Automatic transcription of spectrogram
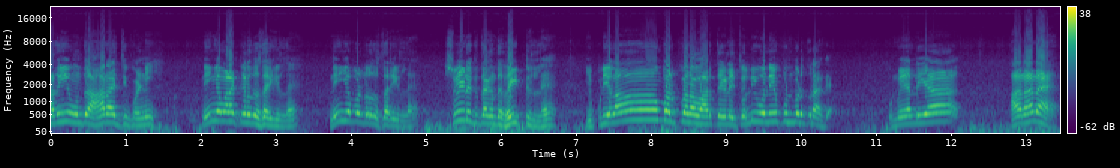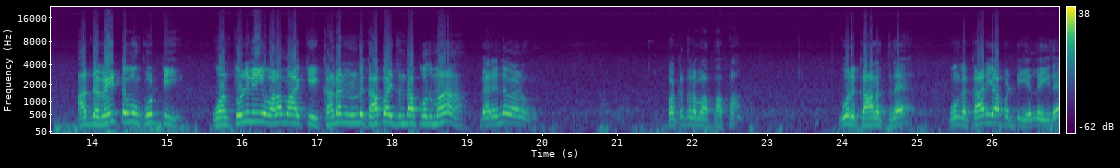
அதையும் வந்து ஆராய்ச்சி பண்ணி நீங்கள் வளர்க்குறது சரியில்லை. நீங்கள் பண்ணுறது சரியில்லை. ஸ்வீடுக்கு தகுந்த வெயிட் இல்லை. இப்படியெல்லாம் பற்பல வார்த்தைகளை சொல்லி உன்னையே புண்படுத்துகிறாங்க உண்மையா இல்லையா? அதனால் அந்த வெயிட்டவும் கூட்டி உன் தொழிலையும் வளமாக்கி கடன்லேருந்து காப்பாற்றி தந்தால் போதுமா? வேற என்ன வேணும் பக்கத்தில் வா பாப்பா. ஒரு காலத்தில் உங்கள் காரியாப்பட்டி எல்லையில்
